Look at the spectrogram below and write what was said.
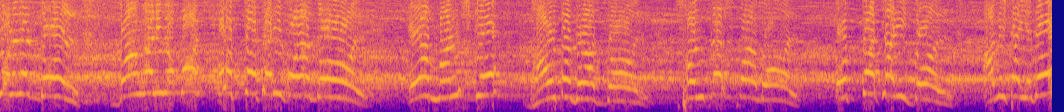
চোরদের দল, বাঙালির ওপর অত্যাচারী করা দল, এরা মানুষকে ভাওতা দেওয়ার দল, সন্ত্রাস করা দল, অত্যাচারী দল। আমি চাই এদের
